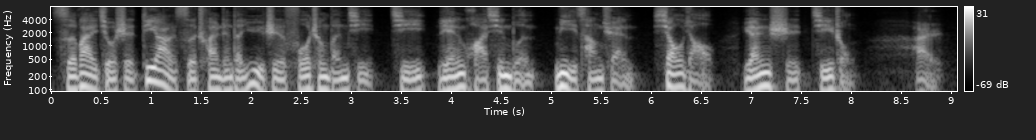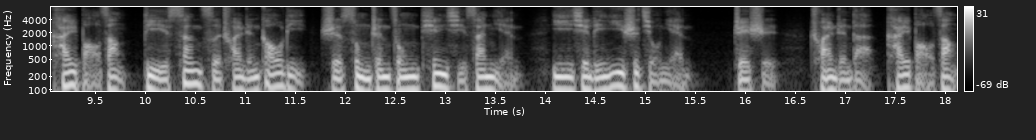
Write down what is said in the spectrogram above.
此外，就是第二次传人的御制佛成文集及莲华新轮、密藏权、逍遥、原石几种；而开宝藏第三次传人高丽是宋真宗天禧三年（一千零一十九年），这时传人的开宝藏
